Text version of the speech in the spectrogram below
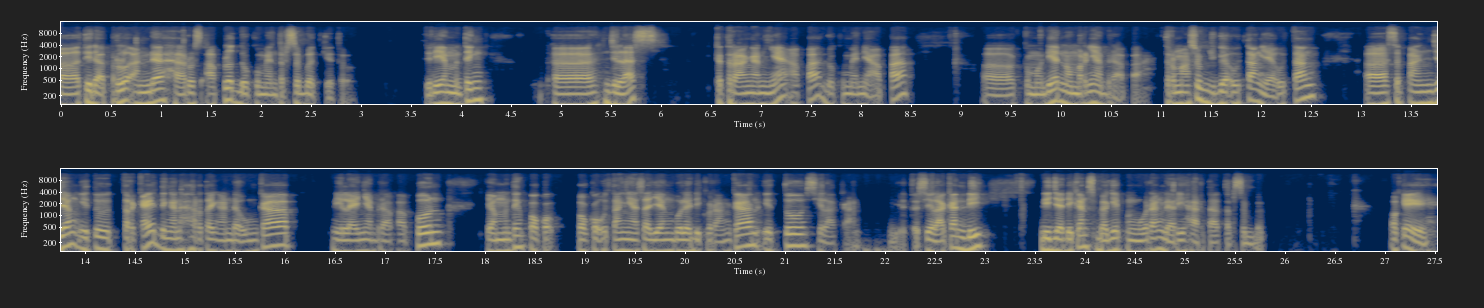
uh, tidak perlu Anda harus upload dokumen tersebut gitu. Jadi yang penting uh, jelas keterangannya apa, dokumennya apa, kemudian nomornya berapa. Termasuk juga utang ya, utang uh, sepanjang itu terkait dengan harta yang Anda ungkap, nilainya berapapun, yang penting pokok pokok utangnya saja yang boleh dikurangkan itu silakan gitu. Silakan di dijadikan sebagai pengurang dari harta tersebut. Oke,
